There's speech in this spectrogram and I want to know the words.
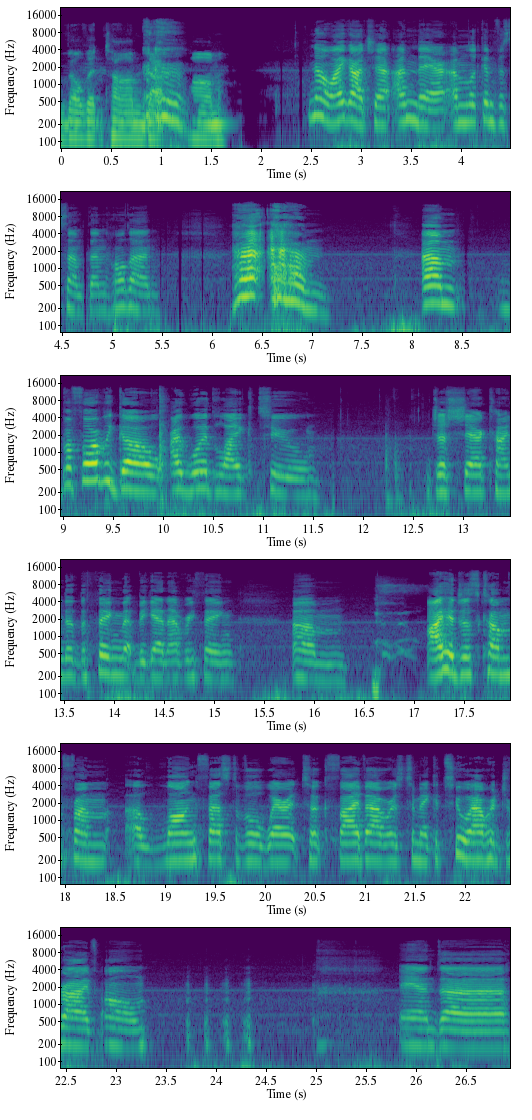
velvettom.com. no, I gotcha. I'm there. I'm looking for something. Hold on. um, before we go, I would like to just share kind of the thing that began everything. Um, I had just come from a long festival where it took five hours to make a two hour drive home. and, uh,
